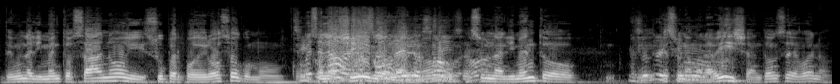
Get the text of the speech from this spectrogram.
de un alimento sano y súper poderoso como, como Sí, sea, Es un alimento Nosotros que es una maravilla, entonces, bueno,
